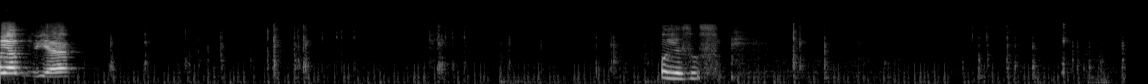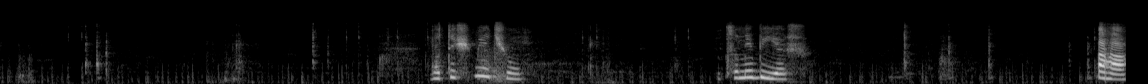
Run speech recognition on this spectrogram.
A ja dwie. O Jezus. No ty śmieciu. Co mnie bijesz? Aha.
